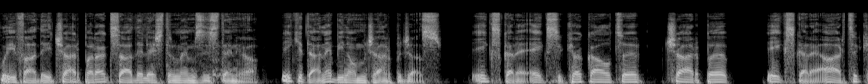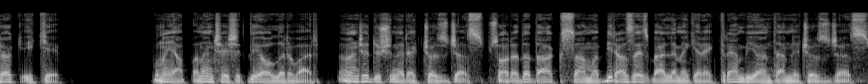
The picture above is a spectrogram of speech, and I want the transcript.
Bu ifadeyi çarparak sadeleştirmemiz isteniyor. İki tane binomu çarpacağız. x kare eksi kök 6 çarpı x kare artı kök 2. Bunu yapmanın çeşitli yolları var. Önce düşünerek çözeceğiz. Sonra da daha kısa ama biraz ezberleme gerektiren bir yöntemle çözeceğiz.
